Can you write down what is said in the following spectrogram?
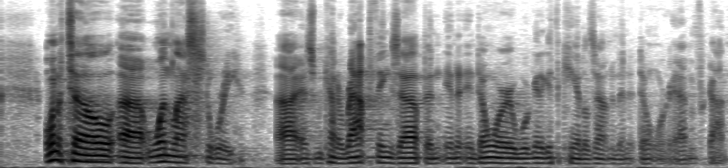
I want to tell uh, one last story uh, as we kind of wrap things up. And, and, and don't worry, we're going to get the candles out in a minute. Don't worry, I haven't forgotten.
